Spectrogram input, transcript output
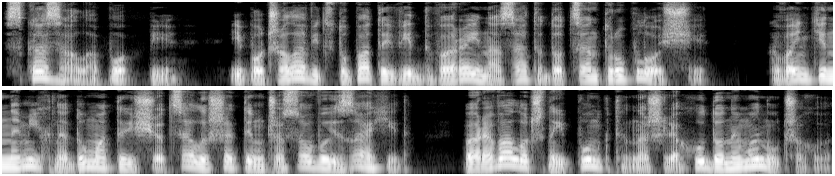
сказала Поппі, і почала відступати від дверей назад до центру площі. Квентін не міг не думати, що це лише тимчасовий захід, перевалочний пункт на шляху до неминучого.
